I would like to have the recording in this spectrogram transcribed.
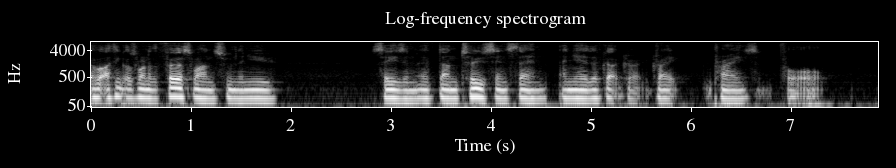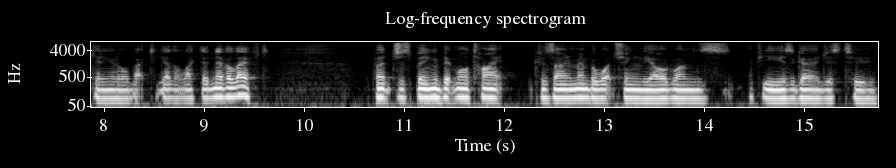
I think it was one of the first ones from the new season. They've done two since then, and yeah, they've got great, great praise for getting it all back together, like they'd never left, but just being a bit more tight. Because I remember watching the old ones a few years ago, just to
